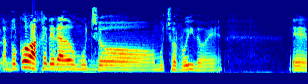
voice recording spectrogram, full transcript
Tampoco ha generado mucho, mucho ruido, ¿eh? Eh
